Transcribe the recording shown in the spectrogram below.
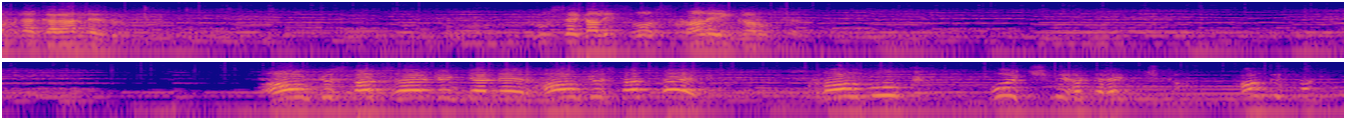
Հարևան բնակարանն է դրում։ Դուրս է գալիս, որ սխալ էին կառուցել։ Հանգստացեք ընկերներ, հանգստացեք։ Սխալմունք ոչ մի հրդեհ չկա։ Հանգստացեք։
